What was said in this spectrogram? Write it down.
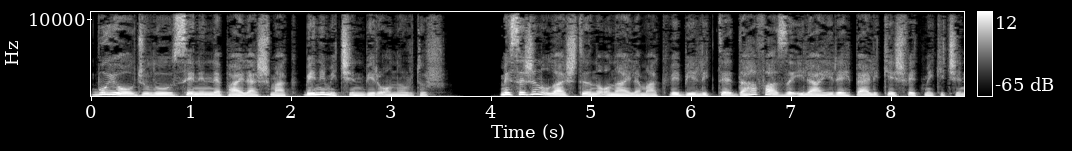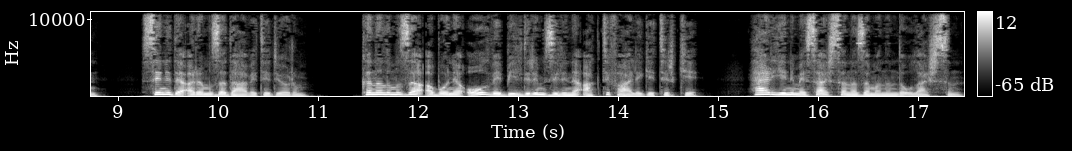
Bu yolculuğu seninle paylaşmak benim için bir onurdur. Mesajın ulaştığını onaylamak ve birlikte daha fazla ilahi rehberlik keşfetmek için seni de aramıza davet ediyorum. Kanalımıza abone ol ve bildirim zilini aktif hale getir ki her yeni mesaj sana zamanında ulaşsın.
